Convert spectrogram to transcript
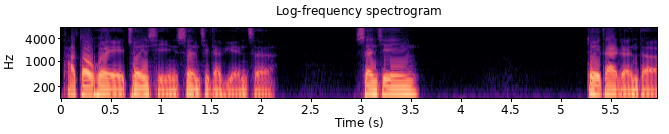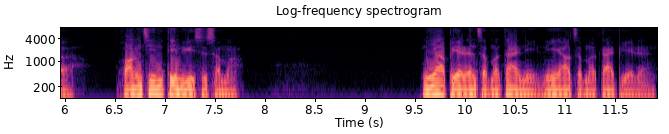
他都会遵循圣经的原则。圣经对待人的黄金定律是什么？你要别人怎么待你，你也要怎么待别人。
